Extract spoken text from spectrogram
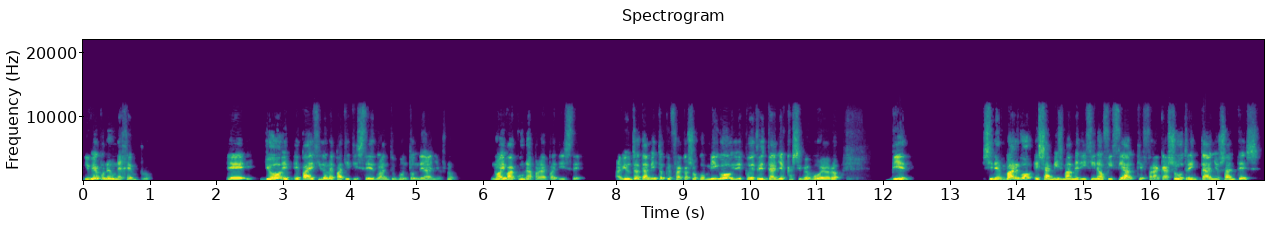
Y voy a poner un ejemplo. Eh, yo he, padecido la hepatitis C durante un montón de años, ¿no? No hay vacuna para la hepatitis C. Había un tratamiento que fracasó conmigo y después de 30 años casi me muero, ¿no? Bien. Sin embargo, esa misma medicina oficial que fracasó 30 años antes,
